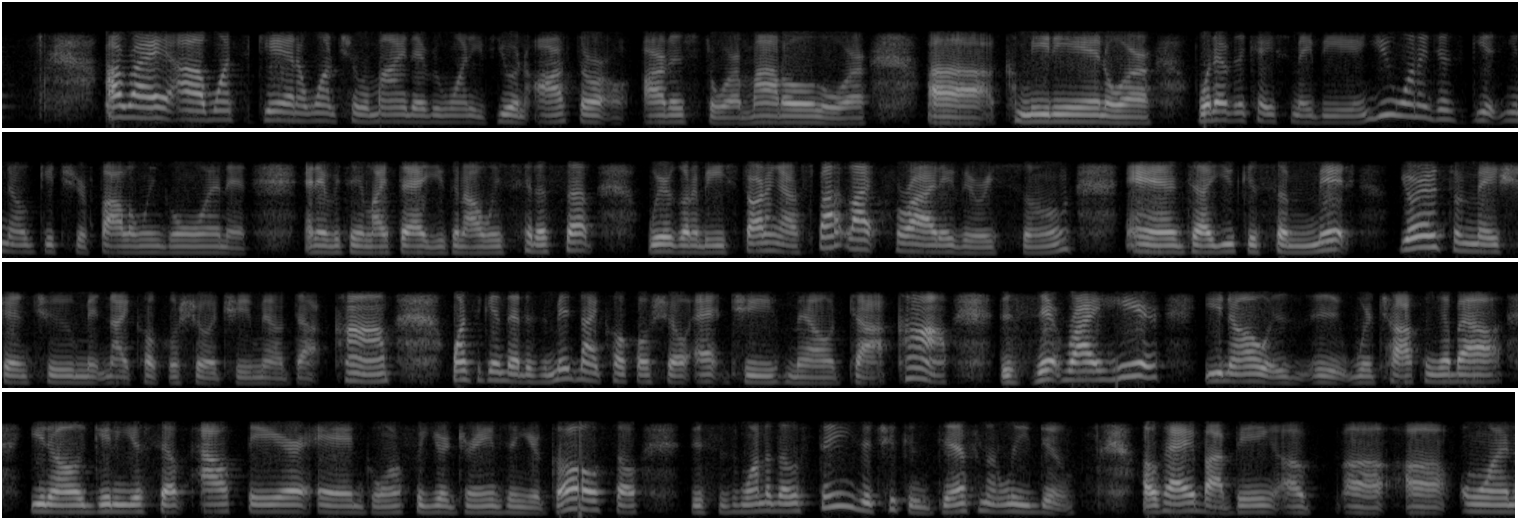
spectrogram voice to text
All right. Uh, once again, I want to remind everyone if you're an author or artist or a model or uh, comedian or whatever the case may be, and you want to just get you know get your following going and and everything like that, you can always hit us up. We're going to be starting our Spotlight Friday very soon, and uh, you can submit your information to midnightcocoshow at gmail.com. Once again, that is midnightcocoshow at gmail.com. This is it right here. You know, is, is, we're talking about, you know, getting yourself out there and going for your dreams and your goals. So this is one of those things that you can definitely do, okay, by being a, uh, uh, on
